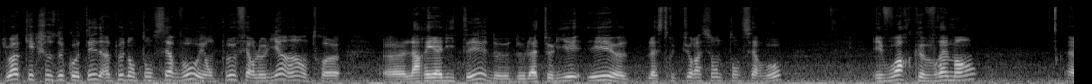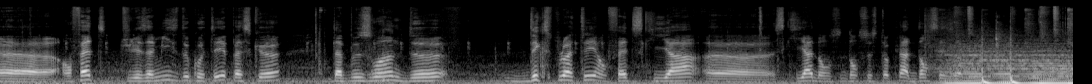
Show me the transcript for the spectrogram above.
tu vois, quelque chose de côté, un peu dans ton cerveau, et on peut faire le lien hein, entre euh, la réalité de, l'atelier et euh, la structuration de ton cerveau et voir que vraiment, euh, en fait, tu les as mises de côté parce que tu as besoin de d'exploiter en fait ce qu'il y a, ce qu'il y a dans, dans ce stock-là, dans ces œuvres.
